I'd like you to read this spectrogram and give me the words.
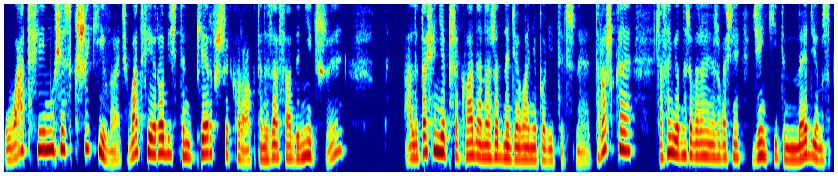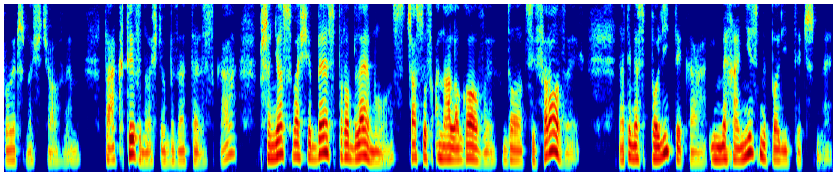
łatwiej mu się skrzykiwać, łatwiej robić ten pierwszy krok, ten zasadniczy, ale to się nie przekłada na żadne działanie polityczne. Troszkę czasami odnoszę wrażenie, że właśnie dzięki tym mediom społecznościowym ta aktywność obywatelska przeniosła się bez problemu z czasów analogowych do cyfrowych, natomiast polityka i mechanizmy polityczne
